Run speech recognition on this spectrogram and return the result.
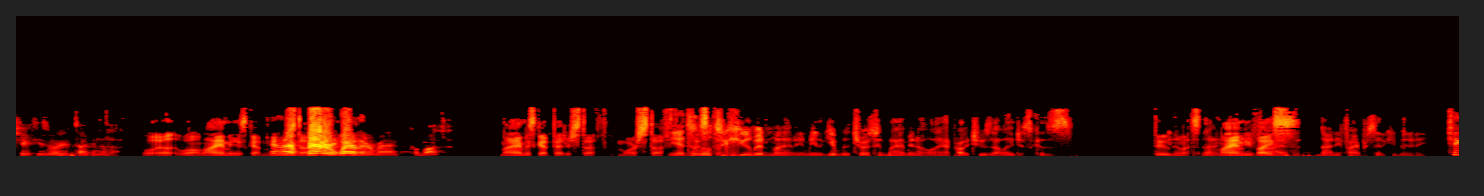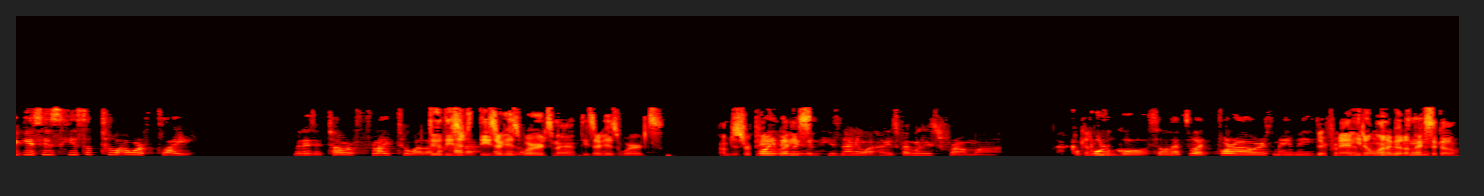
Chiquis, what are you talking about? Well, uh, well, Miami's got They more have stuff. better weather, man. Come on. Miami's got better stuff, more stuff. Yeah, it's a just little the- too humid in Miami. I mean, give me the choice in Miami and LA. I'd probably choose LA just because Dude, you know it's not Miami 95 Vice. with 95% humidity. Chiquis, he's he's a two-hour flight. What is it? Two-hour flight to Guadalajara. Dude, these are these are his LA. words, man. These are his words. I'm just Boy, repeating what then he's. again, he's not in Oaxaca. His family's from uh, Acapulco, so that's what four hours maybe. They're from Man, he don't want to go to. Mexico.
